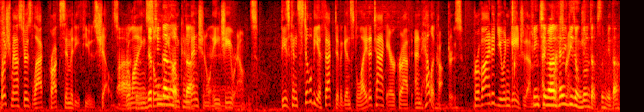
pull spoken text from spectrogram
Bushmasters lack proximity fuse shells, 아, relying 근접 solely 진단은 on 없다. conventional HE rounds. These can still be effective against light attack aircraft and helicopters, provided you engage them at 킹치만 close 헬기 range. 정도는 잡습니다.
